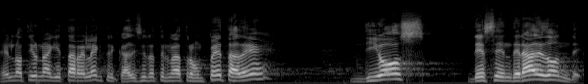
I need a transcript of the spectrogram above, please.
Él no tiene una guitarra eléctrica, dice no tiene una trompeta de. Dios descenderá de dónde?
